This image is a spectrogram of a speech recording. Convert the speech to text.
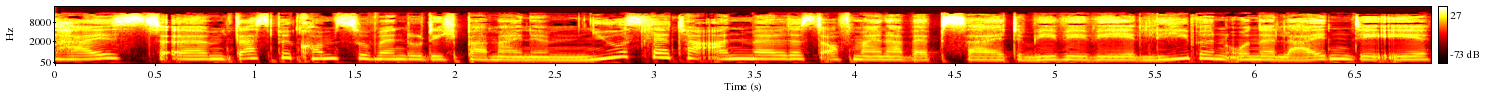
heißt, ähm, das bekommst du, wenn du dich bei meinem Newsletter anmeldest auf meiner Website www.liebenohneleiden.de.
